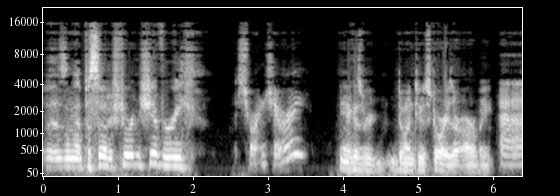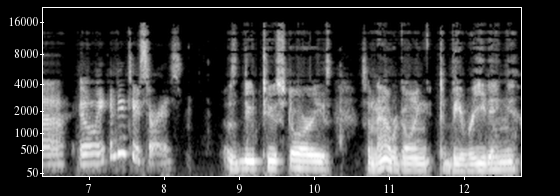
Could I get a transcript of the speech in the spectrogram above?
There's an episode of Short and Shivery. Short and shivery? Yeah, because we're doing two stories, or are we? Uh, we can do two stories. Let's do two stories. So now we're going to be reading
